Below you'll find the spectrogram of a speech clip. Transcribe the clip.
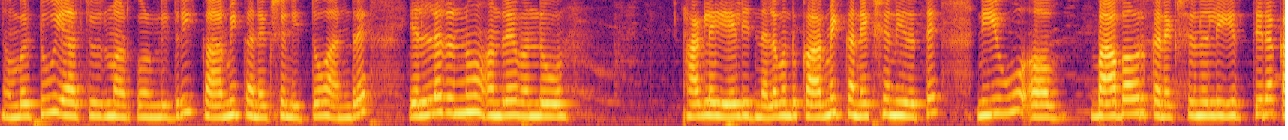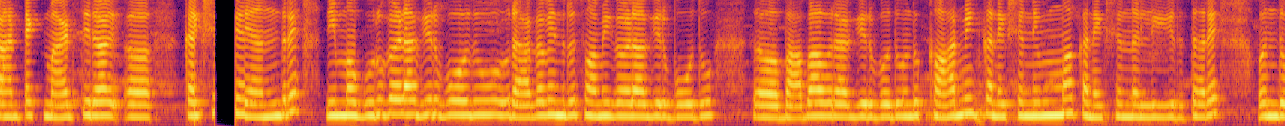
ನಂಬರ್ ಟೂ ಯಾರು ಚೂಸ್ ಮಾಡ್ಕೊಂಡಿದ್ರಿ? ಕಾರ್ಮಿಕ್ ಕನೆಕ್ಷನ್ ಇತ್ತು ಅಂದರೆ ಎಲ್ಲರನ್ನೂ ಅಂದರೆ ಒಂದು ಆಗಲೇ ಹೇಳಿದ್ನಲ್ಲ, ಒಂದು ಕಾರ್ಮಿಕ್ ಕನೆಕ್ಷನ್ ಇರುತ್ತೆ. ನೀವು ಬಾಬಾ ಅವ್ರ ಕನೆಕ್ಷನಲ್ಲಿ ಇರ್ತೀರಾ ಕಾಂಟ್ಯಾಕ್ಟ್ ಮಾಡ್ತೀರಾ? ಕನೆಕ್ಷನ್ ಅಂದರೆ ನಿಮ್ಮ ಗುರುಗಳಾಗಿರ್ಬೋದು, ರಾಘವೇಂದ್ರ ಸ್ವಾಮಿಗಳಾಗಿರ್ಬೋದು ಬಾಬಾ ಅವರಾಗಿರ್ಬೋದು, ಒಂದು ಕಾರ್ಮಿಕ್ ಕನೆಕ್ಷನ್ ನಿಮ್ಮ ಕನೆಕ್ಷನ್ನಲ್ಲಿ ಇರ್ತಾರೆ. ಒಂದು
